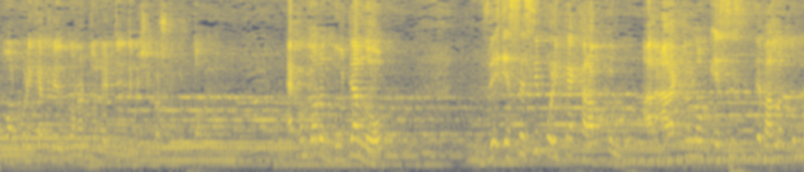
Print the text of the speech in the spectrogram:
তোমার পরীক্ষা ফেল করার জন্য এর বেশি কষ্ট করতে হবে এখন ধরো দুইটা লোক যে এসএসসি পরীক্ষায় খারাপ করল, আর আরেকটা লোক এসএসসিতে ভালো করল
